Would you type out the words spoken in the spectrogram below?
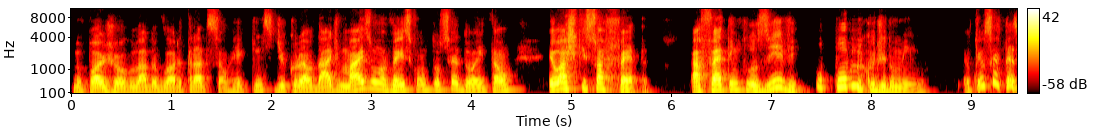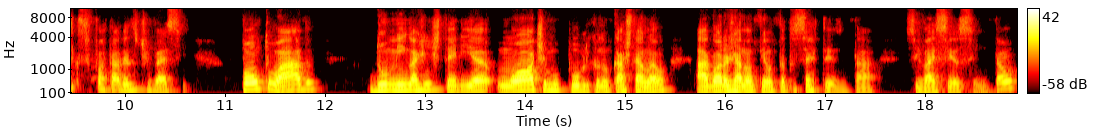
no pós-jogo lá do Glória e Tradição. Requintes de crueldade, mais uma vez, com o torcedor. Então, eu acho que isso afeta. Afeta, inclusive, o público de domingo. Eu tenho certeza que se Fortaleza tivesse pontuado, domingo a gente teria um ótimo público no Castelão. Agora eu já não tenho tanta certeza, tá? Se vai ser assim. Então,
